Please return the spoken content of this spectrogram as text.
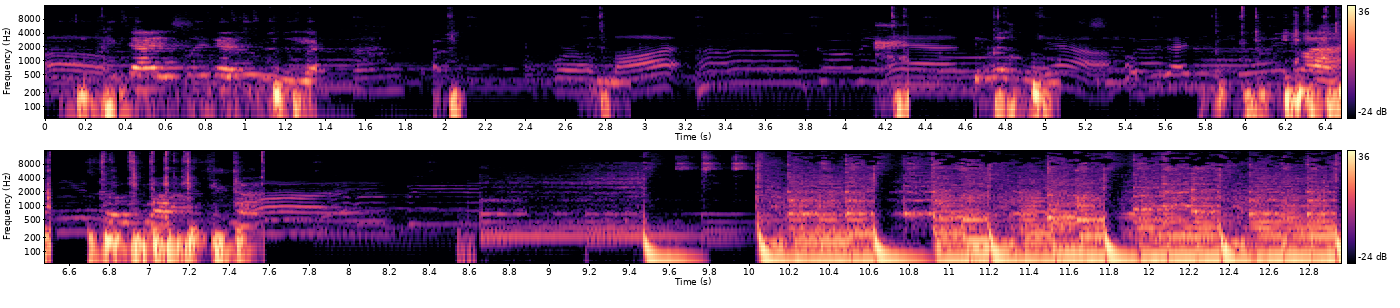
Uh, you guys, you guys really for a lot. And yeah, hope you guys enjoy. Wow. See you next time. Bye.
